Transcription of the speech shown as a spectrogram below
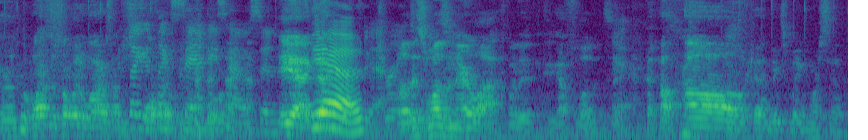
or the water, there's no way the water's not It's just like, it's flowing. like Sandy's house and. Yeah, exactly. Yeah. Yeah. Well, this was an airlock, but it, it got flooded. So. Yeah. Oh, oh, okay, that makes way more sense.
